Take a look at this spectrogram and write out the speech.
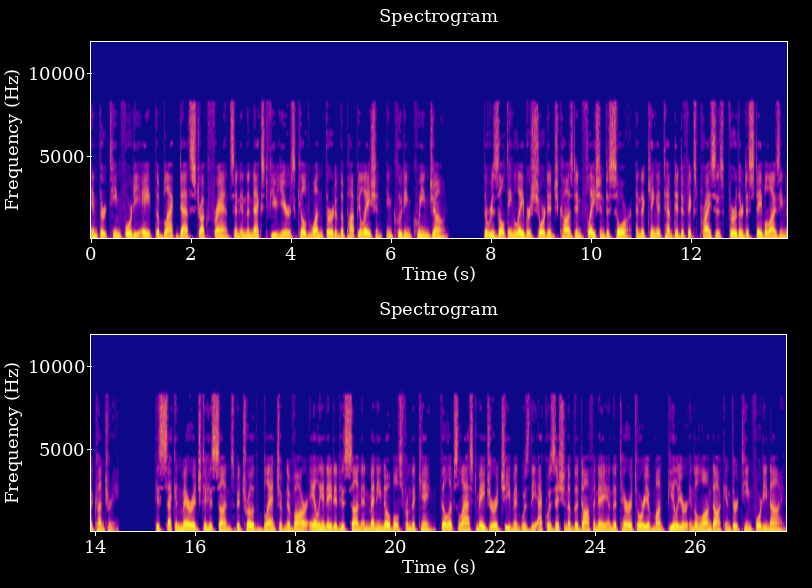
In 1348 the Black Death struck France and in the next few years killed one-third of the population, including Queen Joan. The resulting labor shortage caused inflation to soar, and the king attempted to fix prices, further destabilizing the country. His second marriage to his son's betrothed Blanche of Navarre alienated his son and many nobles from the king. Philip's last major achievement was the acquisition of the Dauphiné and the territory of Montpellier in the Languedoc in 1349.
